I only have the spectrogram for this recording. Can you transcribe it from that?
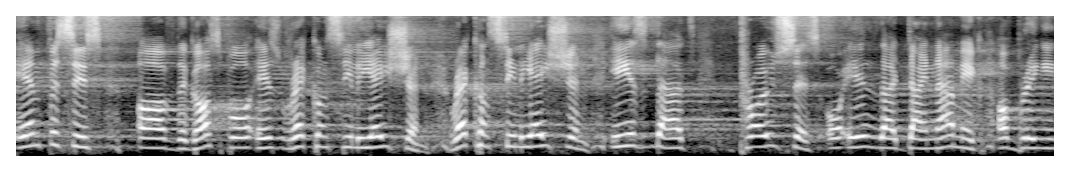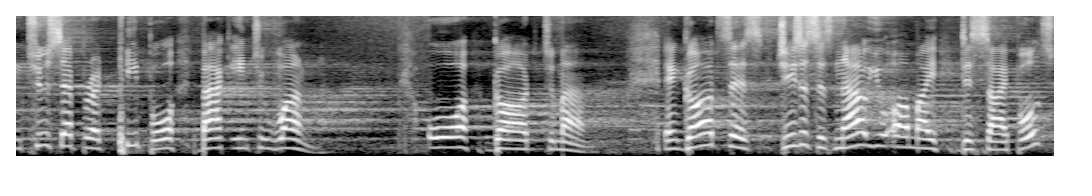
emphasis of the gospel is reconciliation. Reconciliation is that process or is that dynamic of bringing two separate people back into one or God to man. And God says, Jesus says, now you are my disciples.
